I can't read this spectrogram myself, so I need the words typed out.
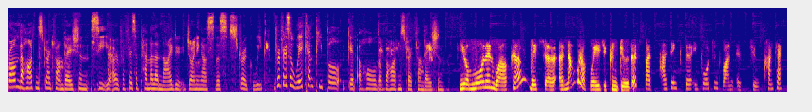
From the Heart and Stroke Foundation, CEO Professor Pamela Naidoo joining us this stroke week. Professor, where can people get a hold of the Heart and Stroke Foundation? You're more than welcome. There's a, a, number of ways you can do this, but I think the important one is to contact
